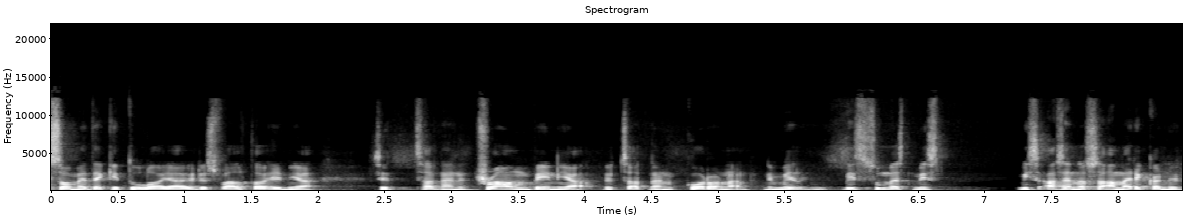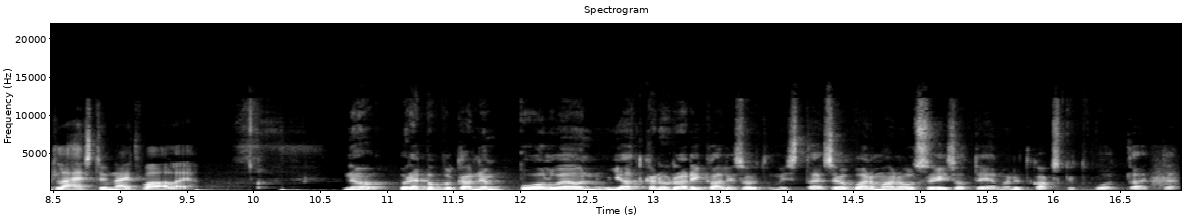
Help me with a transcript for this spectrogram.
some teki tuloja Yhdysvaltoihin ja sitten sä oot nähnyt Trumpin ja nyt sä oot nähnyt koronan. Niin missä sun mielestä, mis asennossa Amerikka nyt lähestyy näitä vaaleja? No, republikaaninen puolue on jatkanut radikalisoitumista ja se on varmaan ollut se iso teema nyt 20 vuotta, että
